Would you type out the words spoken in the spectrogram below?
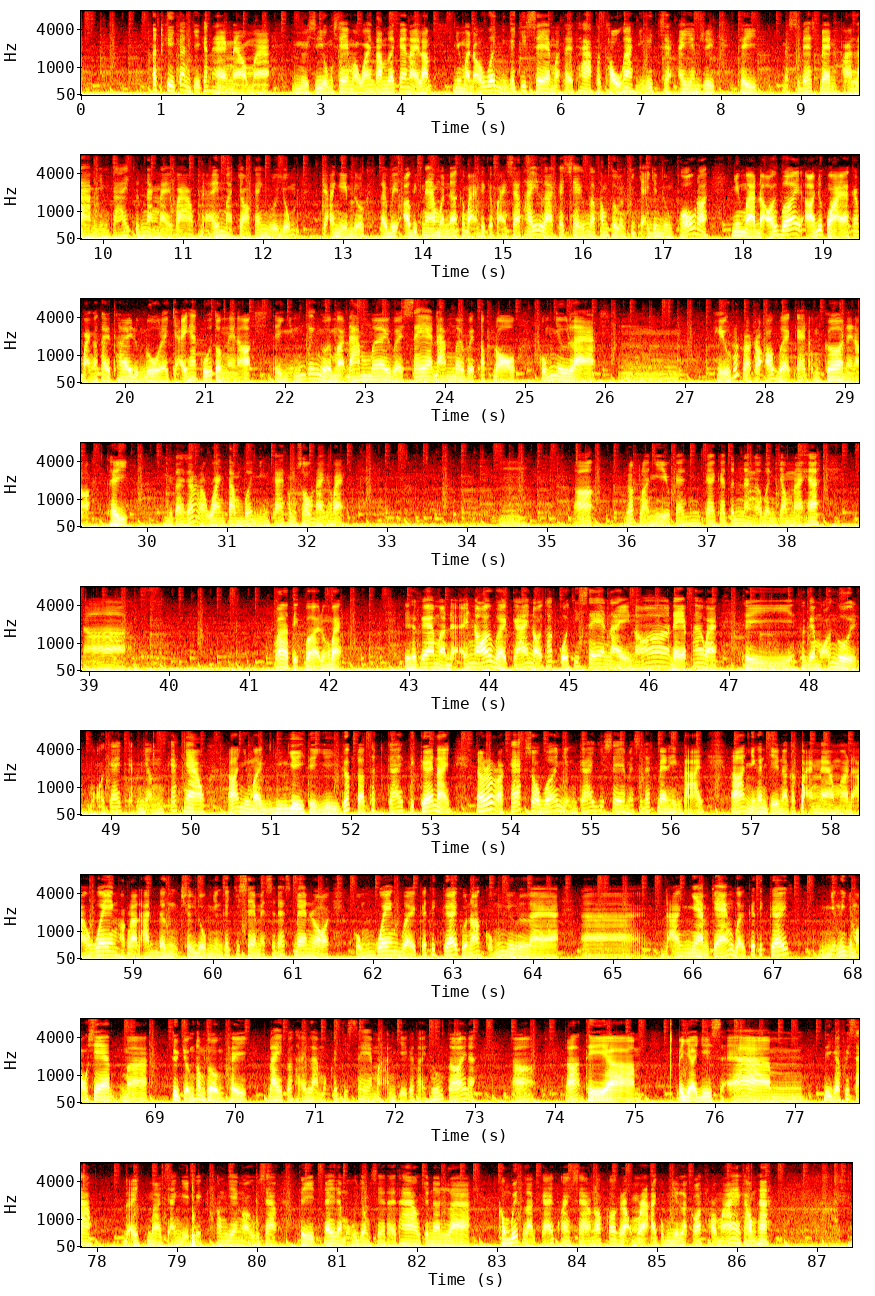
ít khi các anh chị khách hàng nào mà người sử dụng xe mà quan tâm tới cái này lắm. Nhưng mà đối với những cái chiếc xe mà thể thao thực thụ ha, những cái xe AMG thì Mercedes-Benz phải làm những cái tính năng này vào để mà cho cái người dùng trải nghiệm được. Tại vì ở Việt Nam mình á các bạn thì các bạn sẽ thấy là cái xe chúng ta thông thường chỉ chạy trên đường phố thôi. Nhưng mà đổi với ở nước ngoài á các bạn có thể thuê đường đua để chạy ha cuối tuần này nọ. Thì những cái người mà đam mê về xe đam mê về tốc độ cũng như là um, hiểu rất là rõ về cái động cơ này nọ thì người ta rất là quan tâm với những cái thông số này các bạn. Uhm. đó rất là nhiều cái cái cái tính năng ở bên trong này ha đó. Quá là tuyệt vời luôn các bạn thì thực ra mà để nói về cái nội thất của chiếc xe này nó đẹp ha các bạn thì thực ra mỗi người mỗi cái cảm nhận khác nhau. Đó nhưng mà Duyên Di thì Di rất là thích cái thiết kế này. Nó rất là khác so với những cái chiếc xe Mercedes-Benz hiện tại. Đó những anh chị nào các bạn nào mà đã quen hoặc là đã từng sử dụng những cái chiếc xe Mercedes-Benz rồi cũng quen về cái thiết kế của nó cũng như là à, đã nhàm chán về cái thiết kế những cái mẫu xe mà tiêu chuẩn thông thường thì đây có thể là một cái chiếc xe mà anh chị có thể hướng tới nè. Đó. Đó thì uh, bây giờ Di sẽ um, đi ra phía sau để mà trải nghiệm cái không gian ngồi phía sau. Thì đây là một cái dòng xe thể thao cho nên là không biết là cái khoang sau nó có rộng rãi cũng như là có thoải mái hay không ha.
